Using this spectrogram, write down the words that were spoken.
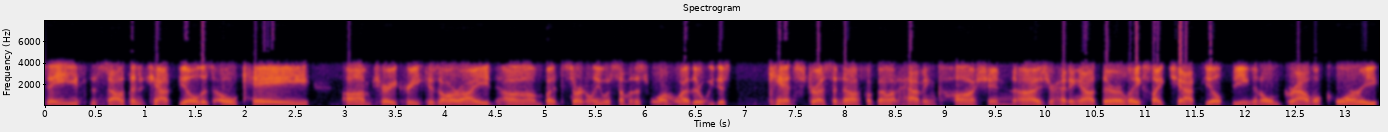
safe. The south end of Chatfield is okay. Um, Cherry Creek is all right, um, but certainly with some of this warm weather, we just can't stress enough about having caution uh, as you're heading out there. Lakes like Chatfield, being an old gravel quarry,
